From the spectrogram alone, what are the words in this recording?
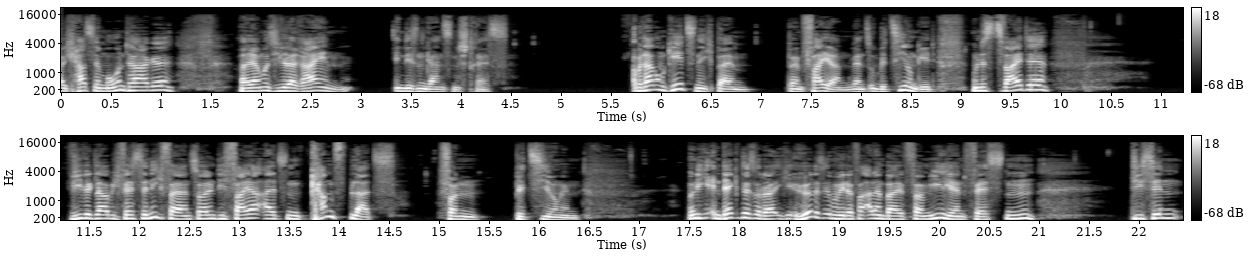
ich hasse Montage, weil da muss ich wieder rein in diesen ganzen Stress. Aber darum geht's nicht beim beim Feiern, wenn es um Beziehung geht. Und das Zweite, wie wir, glaube ich, Feste nicht feiern sollen, die Feier als ein Kampfplatz von Beziehungen. Und ich entdecke das oder ich höre das immer wieder, vor allem bei Familienfesten, die sind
